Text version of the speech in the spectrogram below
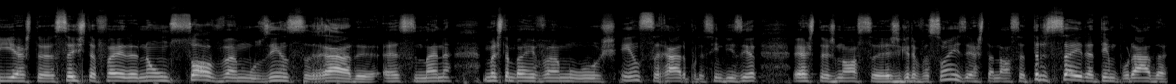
E esta sexta-feira não só vamos encerrar a semana, mas também vamos encerrar, por assim dizer, estas nossas gravações, esta nossa terceira temporada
